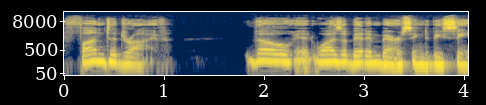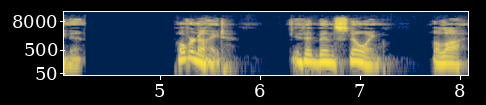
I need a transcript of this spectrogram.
Fun to drive, though it was a bit embarrassing to be seen in. Overnight, it had been snowing a lot,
